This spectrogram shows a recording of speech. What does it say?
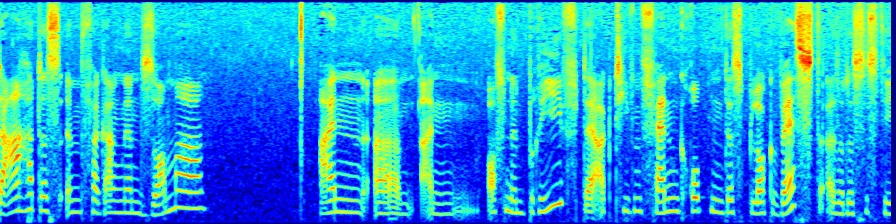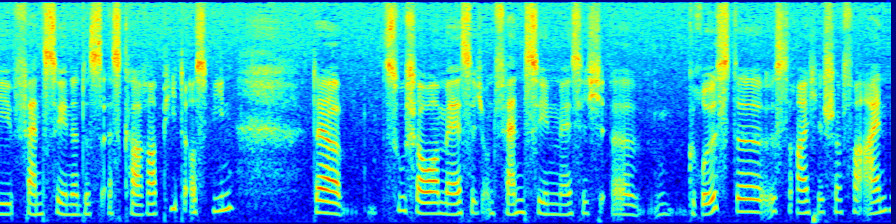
da hat es im vergangenen Sommer einen, äh, einen offenen Brief der aktiven Fangruppen des Block West, also das ist die Fanszene des SK Rapid aus Wien, der zuschauermäßig und fanszenenmäßig äh, größte österreichische Verein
